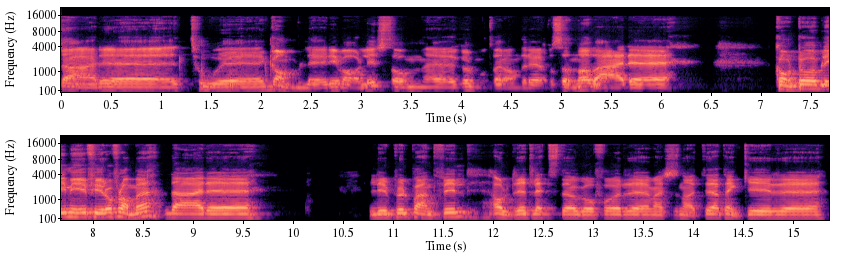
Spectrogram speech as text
Det er eh, to eh, gamle rivaler som eh, går mot hverandre på søndag. Det er, eh, kommer til å bli mye fyr og flamme. Det er eh, Liverpool på Anfield. Aldri et lett sted å gå for eh, Manchester United. Jeg tenker eh,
